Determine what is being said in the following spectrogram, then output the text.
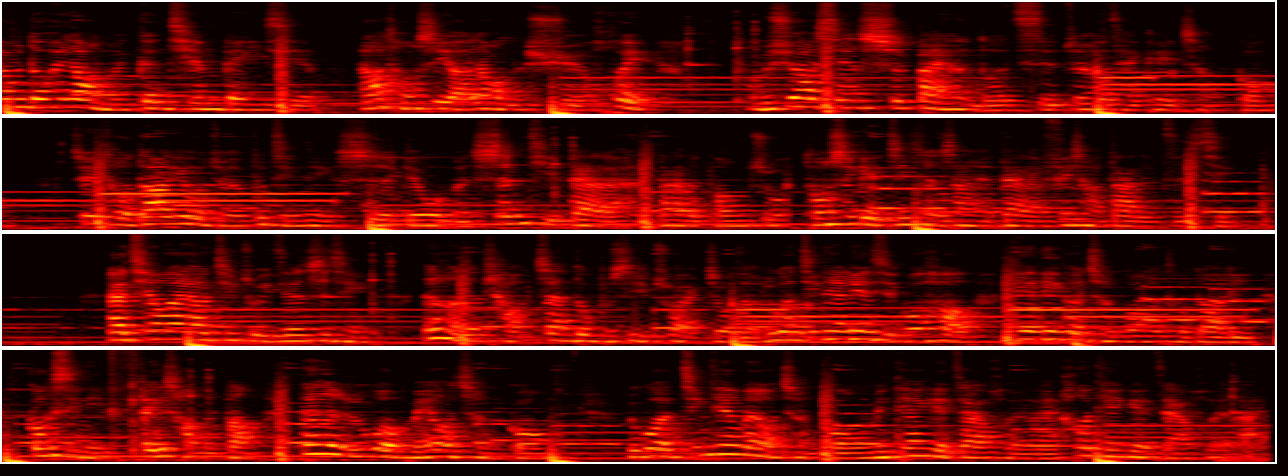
他们都会让我们更谦卑一些。然后同时也要让我们学会，我们需要先失败很多次，最后才可以成功。所以头倒立，我觉得不仅仅是给我们身体带来很大的帮助，同时给精神上也带来非常大的自信。还千万要记住一件事情，任何的挑战都不是一蹴而就的。如果今天练习过后，今天立刻成功了头倒立，恭喜你，非常的棒。但是如果没有成功，如果今天没有成功，明天可以再回来，后天可以再回来，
